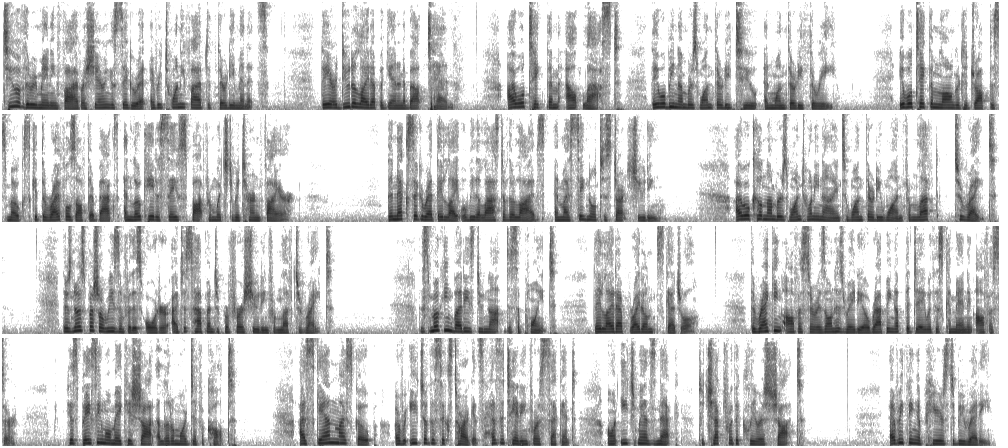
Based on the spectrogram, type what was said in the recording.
Two of the remaining five are sharing a cigarette every 25 to 30 minutes. They are due to light up again in about 10. I will take them out last. They will be numbers 132 and 133. It will take them longer to drop the smokes, get the rifles off their backs, and locate a safe spot from which to return fire. The next cigarette they light will be the last of their lives and my signal to start shooting. I will kill numbers 129 to 131 from left to right. There's no special reason for this order, I just happen to prefer shooting from left to right. The smoking buddies do not disappoint. They light up right on schedule. The ranking officer is on his radio wrapping up the day with his commanding officer. His pacing will make his shot a little more difficult. I scan my scope over each of the six targets, hesitating for a second on each man's neck to check for the clearest shot. Everything appears to be ready.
